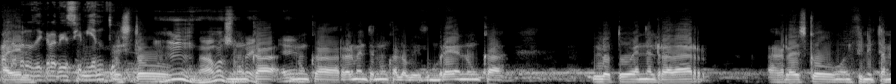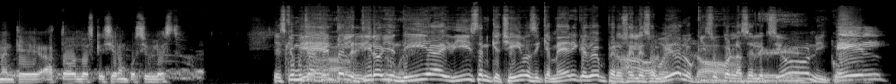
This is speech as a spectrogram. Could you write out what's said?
a él. Esto nunca, nunca, realmente nunca lo vislumbré, nunca lo tuve en el radar. Agradezco infinitamente a todos los que hicieron posible esto. Es que mucha gente le tira hoy en día y dicen que Chivas y que América, pero se les olvida lo que hizo con la selección. Y Él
